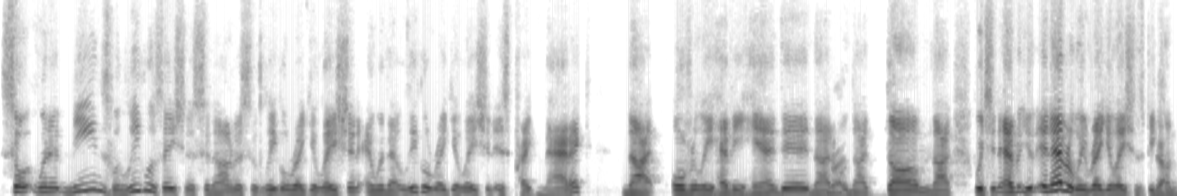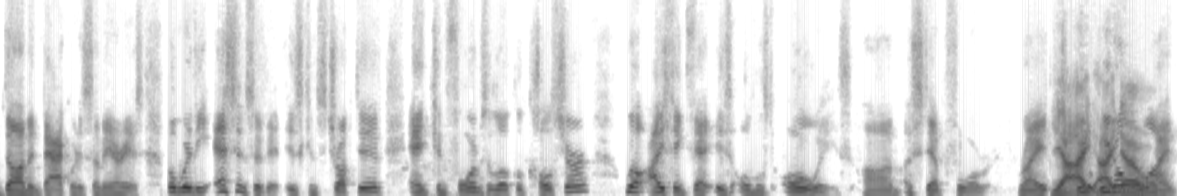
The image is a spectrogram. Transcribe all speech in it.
So when it means when legalization is synonymous with legal regulation, and when that legal regulation is pragmatic, not overly heavy-handed, not right. not dumb, not which inev- inevitably regulations become yeah. dumb and backward in some areas. But where the essence of it is constructive and conforms to local culture, well, I think that is almost always um, a step forward, right? Yeah, we, I, we I don't know. Want,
